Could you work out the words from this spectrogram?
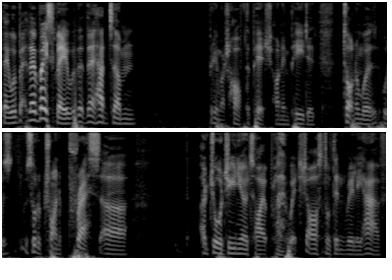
they were they basically they had um, pretty much half the pitch unimpeded. Tottenham was was sort of trying to press. Uh, a Jorginho type play, which Arsenal didn't really have,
